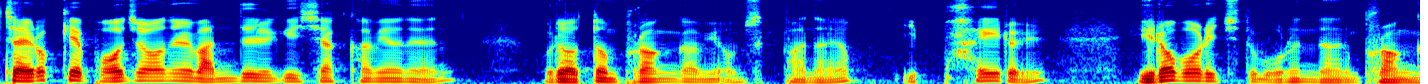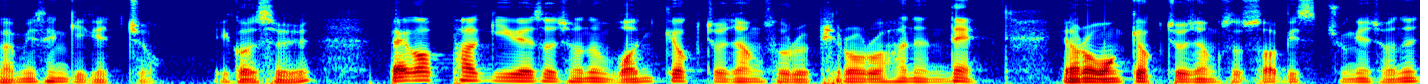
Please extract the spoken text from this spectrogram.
자, 이렇게 버전을 만들기 시작하면은 우리 어떤 불안감이 엄습하나요? 이 파일을 잃어버릴지도 모른다는 불안감이 생기겠죠. 이것을 백업하기 위해서 저는 원격 저장소를 필요로 하는데 여러 원격 저장소 서비스 중에 저는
